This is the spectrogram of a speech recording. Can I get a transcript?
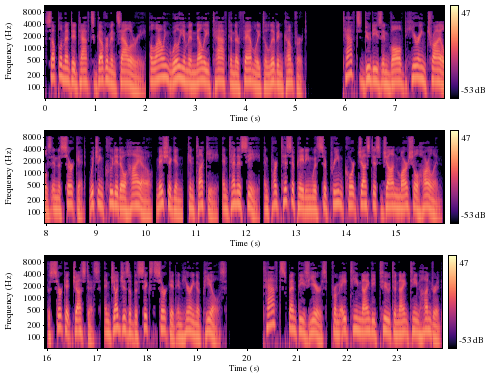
supplemented Taft's government salary, allowing William and Nellie Taft and their family to live in comfort. Taft's duties involved hearing trials in the circuit, which included Ohio, Michigan, Kentucky, and Tennessee, and participating with Supreme Court Justice John Marshall Harlan, the circuit justice, and judges of the Sixth Circuit in hearing appeals. Taft spent these years, from 1892 to 1900,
